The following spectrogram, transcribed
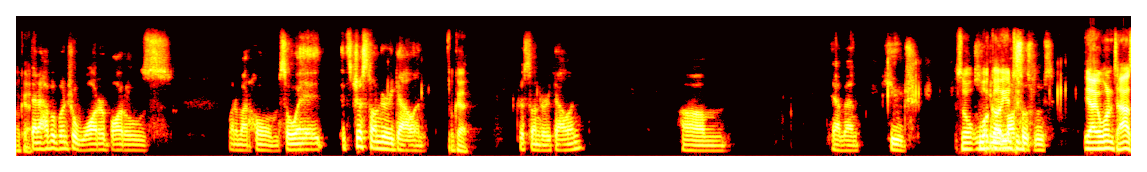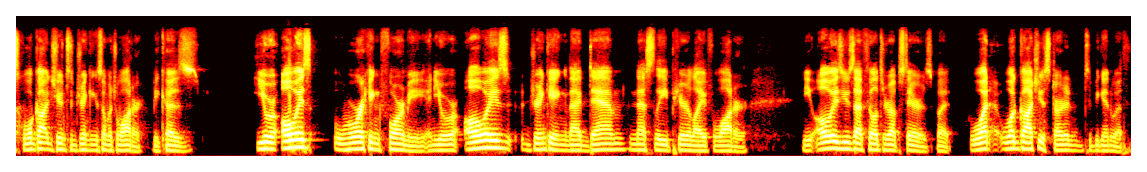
Okay. Then I have a bunch of water bottles when I'm at home, so it, it's just under a gallon. Okay. Just under a gallon. Um, yeah, man, huge. So Keeping what got you into? loose. Yeah, I wanted to ask what got you into drinking so much water because you were always working for me and you were always drinking that damn Nestle Pure Life water. You always use that filter upstairs, but what what got you started to begin with?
